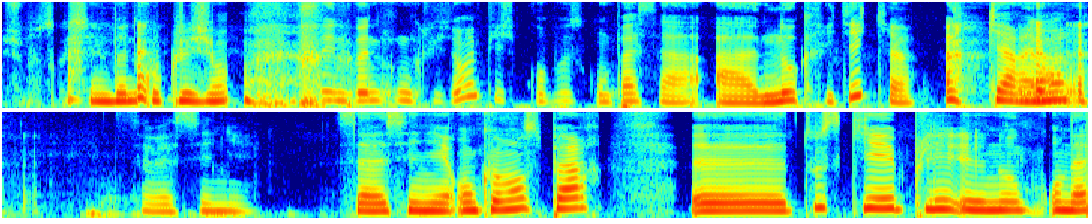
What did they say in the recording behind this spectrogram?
je pense que c'est une bonne conclusion. C'est une bonne conclusion. Et puis, je propose qu'on passe à, nos critiques. Carrément. Ça va saigner. Ça va saigner. On commence par tout ce qui est. on, a,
